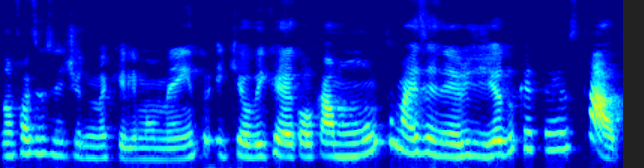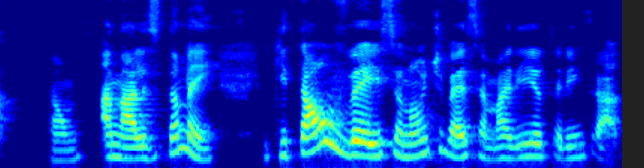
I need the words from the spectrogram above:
não faziam sentido naquele momento e que eu vi que eu ia colocar muito mais energia do que ter resultado. Então, análise também. E que talvez se eu não tivesse a Maria, eu teria entrado.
